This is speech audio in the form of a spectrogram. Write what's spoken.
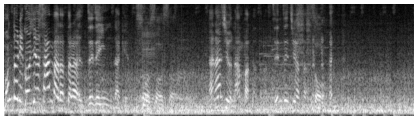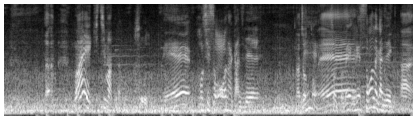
本当に53番だったら全然いいんだけど。そうそうそう。70何番だったら全然違った。そう。前来ちまったもん。そうだ。ね。え。欲しそうな感じで。まあちょっとね。ちょっとね嬉しそうな感じでは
